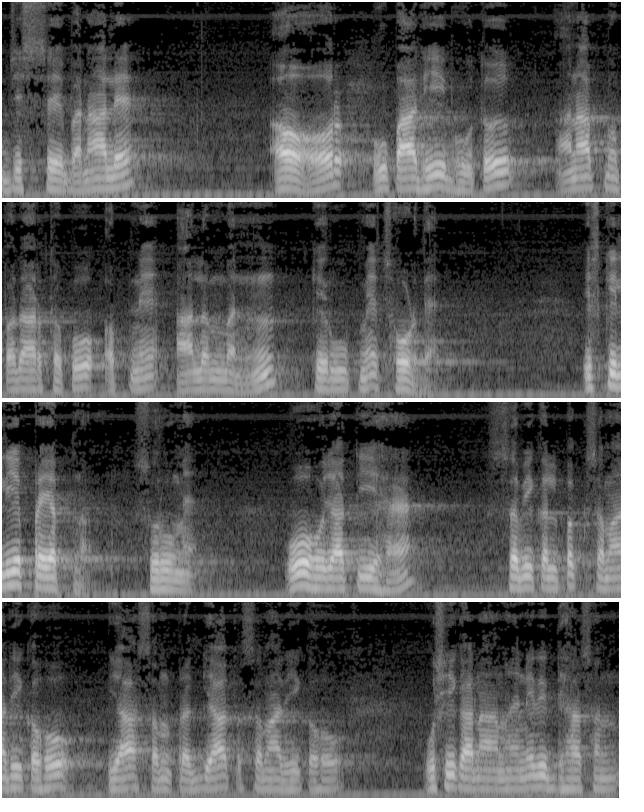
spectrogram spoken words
जिससे बना ले और उपाधिभूत अनात्म पदार्थ को अपने आलंबन के रूप में छोड़ दें। इसके लिए प्रयत्न शुरू में। वो हो जाती है, सविकल्पक समाधि कहो या संप्रज्ञात समाधि कहो। उसी का नाम है निधिध्यासन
